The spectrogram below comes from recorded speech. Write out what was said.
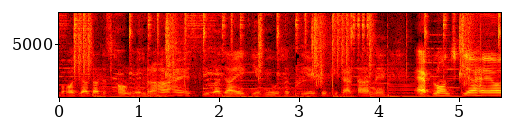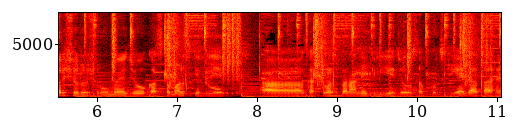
बहुत ज़्यादा डिस्काउंट मिल रहा है। इसकी वजह एक ये भी हो सकती है क्योंकि टाटा ने ऐप लॉन्च किया है और शुरू शुरू में जो कस्टमर्स के लिए कस्टमर्स बनाने के लिए जो सब कुछ किया जाता है,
